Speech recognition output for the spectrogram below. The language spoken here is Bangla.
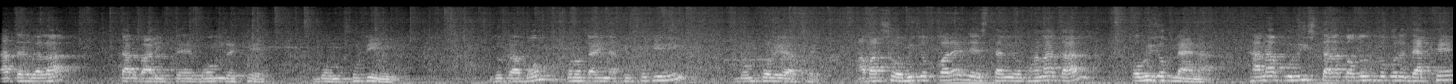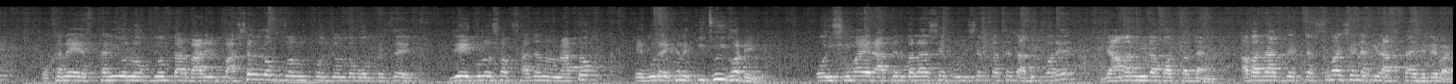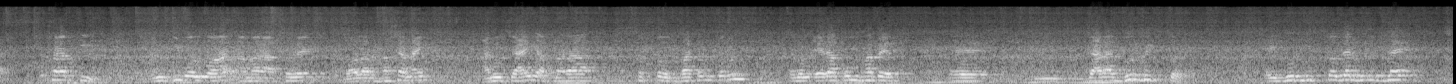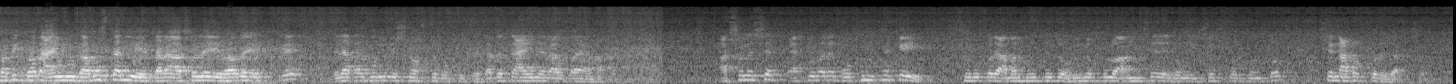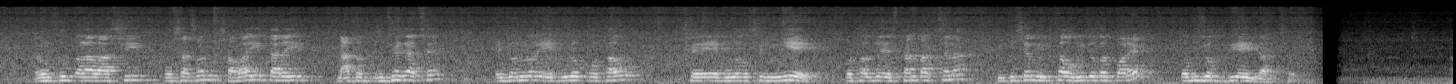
রাতের বেলা তার বাড়িতে বোম রেখে বোম ফুটিনি। দুটা বোম, কোনোটাই নাকি ফুটিনি, বোম পড়ে আছে। আবার সে অভিযোগ করে যে স্থানীয় থানা তার অভিযোগ নেয় না। থানা পুলিশ তারা তদন্ত করে দেখে, ওখানে স্থানীয় লোকজন তার বাড়ির পাশের লোকজন পর্যন্ত বলতেছে যে এগুলো সব সাজানো নাটক, এগুলো এখানে কিছুই ঘটেনি। ওই সময় রাতের বেলা সে পুলিশের কাছে দাবি করে যে আমার নিরাপত্তা দেন। আবার রাত দেড়টার সময় সে নাকি রাস্তায় হেঁটে বেড়ায়। খারাপ কি? আমি কি বলব আর? আমার আসলে বলার ভাষা নাই। আমি চাই আপনারা সত্য উদ্ঘাটন করুন এবং এরকমভাবে যারা দুর্বৃত্ত, এই দুর্বৃত্তদের বিরুদ্ধে সঠিকভাবে আইনি ব্যবস্থা নিয়ে তারা আসলে এভাবে এলাকার পরিবেশ নষ্ট করতেছে। তাদেরকে আইনের আওতায় আনা হয়। আসলে সে একেবারে প্রথম থেকেই শুরু করে আমার বিরুদ্ধে যে অভিযোগগুলো আনছে এবং শেষ পর্যন্ত সে নাটক করে যাচ্ছে। এবং ফুলতলাবাসী, প্রশাসন সবাই তার এই নাটক বুঝে গেছে। এই জন্য এগুলো কোথাও সে এগুলো সে নিয়ে কোথাও যে স্থান পাচ্ছে না, কিন্তু সে মিথ্যা অভিযোগের পরে অভিযোগ দিয়েই যাচ্ছে।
